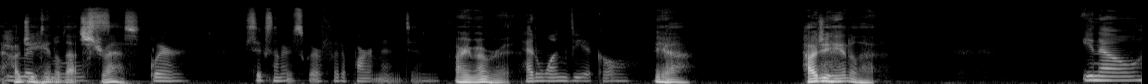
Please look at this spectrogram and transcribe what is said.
How'd you lived in handle that stress? Square, 600 square foot apartment, and I remember it. had one vehicle. Yeah. How'd you handle that? You know,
